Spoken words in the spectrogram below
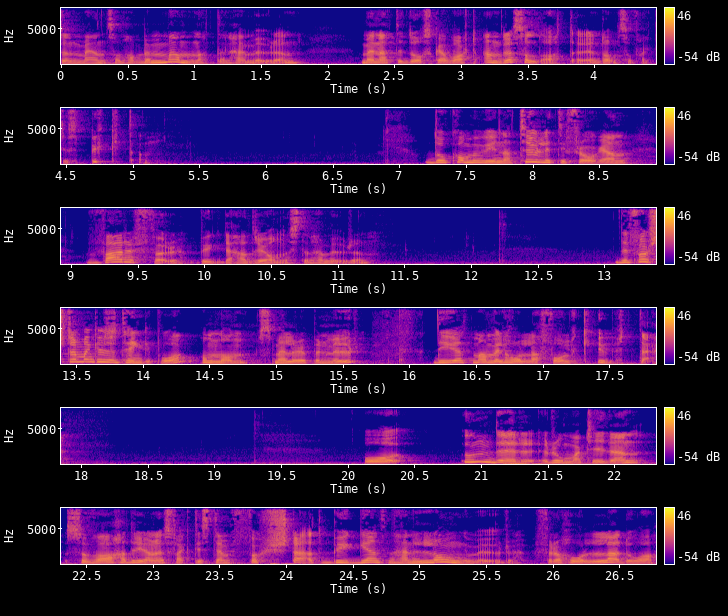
000 män som har bemannat den här muren, men att det då ska ha varit andra soldater än de som faktiskt byggt den. Då kommer vi naturligt till frågan, varför byggde Hadrianus den här muren? Det första man kanske tänker på om någon smäller upp en mur, det är ju att man vill hålla folk ute. Och under romartiden så var Hadrianus faktiskt den första att bygga en sån här lång mur för att hålla då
